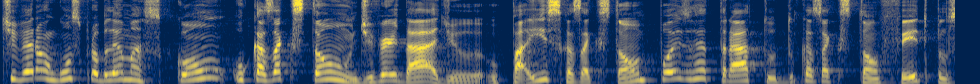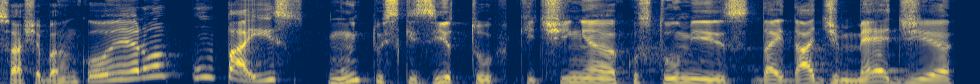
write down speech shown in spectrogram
tiveram alguns problemas com o Cazaquistão de verdade, o, o país Cazaquistão, pois o retrato do Cazaquistão feito pelo Sacha Baron Cohen era um, um país muito esquisito, que tinha costumes da Idade Média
